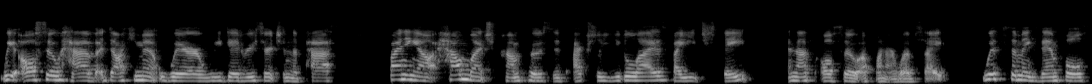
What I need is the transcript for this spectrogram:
We also have a document where we did research in the past, finding out how much compost is actually utilized by each state. And that's also up on our website with some examples.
